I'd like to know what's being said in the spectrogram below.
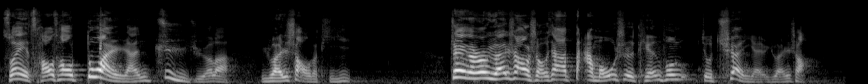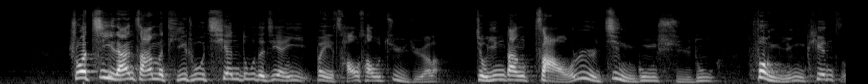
所以曹操断然拒绝了袁绍的提议。这个时候，袁绍手下大谋士田丰就劝言袁绍说：“既然咱们提出迁都的建议被曹操拒绝了，就应当早日进攻许都，奉迎天子，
